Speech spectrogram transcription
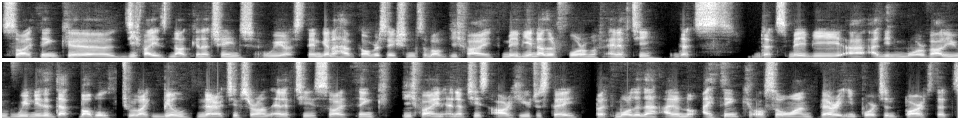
So i think uh, defi is not going to change. We are still going to have conversations about defi maybe another form of nft that's that's maybe uh, adding more value. We needed that bubble to like build narratives around NFTs. So I think DeFi and NFTs are here to stay. But more than that, I don't know. I think also one very important part that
